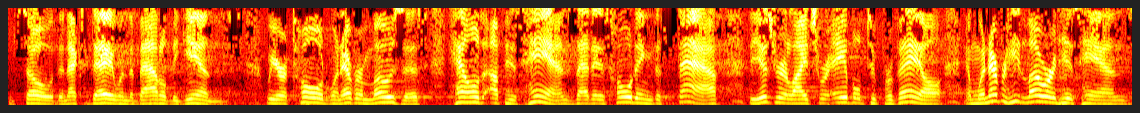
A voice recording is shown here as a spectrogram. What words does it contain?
And so the next day, when the battle begins, we are told whenever Moses held up his hands, that is, holding the staff, the Israelites were able to prevail, and whenever he lowered his hands,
